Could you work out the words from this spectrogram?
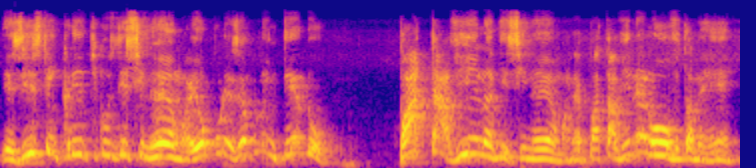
Existem críticos de cinema. Eu, por exemplo, não entendo patavina de cinema, né? Patavina é novo também, hein?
